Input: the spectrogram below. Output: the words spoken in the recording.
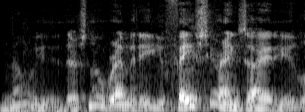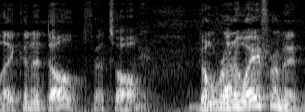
No, there's no remedy. You face your anxiety like an adult. That's all. Don't run away from it.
